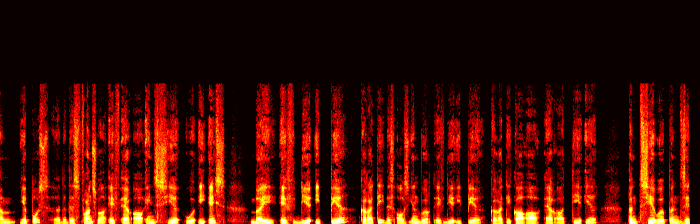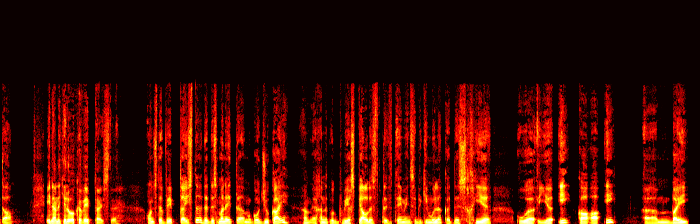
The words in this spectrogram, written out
um e-pos. Uh, dit is François F R A N C O I S by F D I P Karate. Dis als een woord F D I P Karate K A R A T E .co.za. En dan het jy ook 'n webtuiste. Ons te webtuiste, dit is maar net um Gojukai. Um, ek gaan dit ook probeer spel. Dis vir mense 'n bietjie moeilik. Dit is G O J I K A I um by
